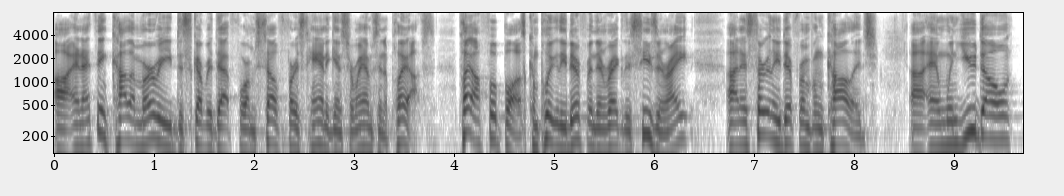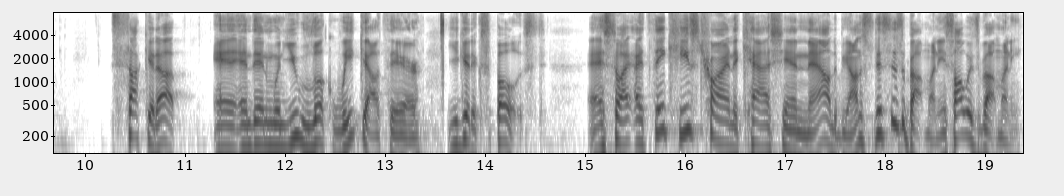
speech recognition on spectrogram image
Uh, and I think Kyler Murray discovered that for himself firsthand against the Rams in the playoffs. Playoff football is completely different than regular season, right? And it's certainly different from college. Uh, and when you don't suck it up and, and then when you look weak out there, you get exposed. And so I, I, think he's trying to cash in now, to be honest. This is about money. It's always about money.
